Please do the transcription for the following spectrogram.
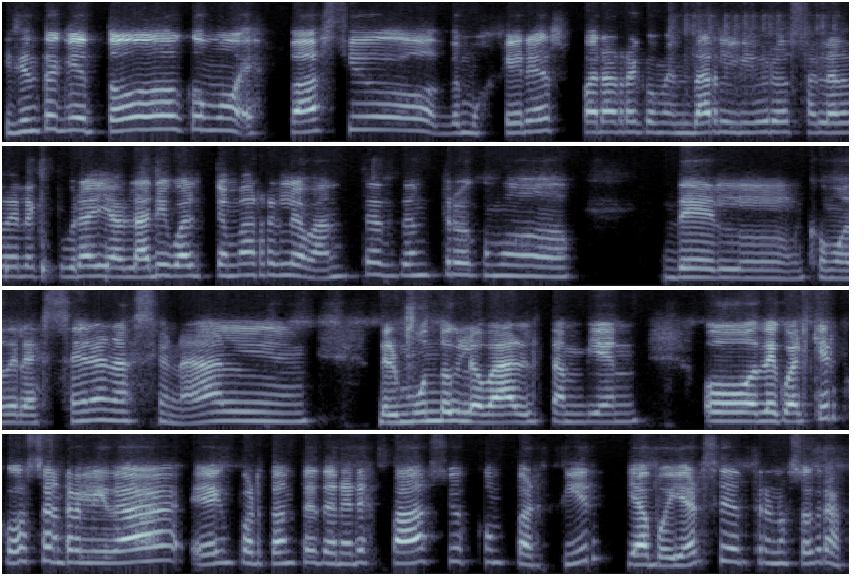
Y siento que todo como espacio de mujeres para recomendar libros, hablar de lectura y hablar igual temas relevantes dentro como del, como de la escena nacional, del mundo global también, o de cualquier cosa en realidad, es importante tener espacios, compartir y apoyarse entre nosotras.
